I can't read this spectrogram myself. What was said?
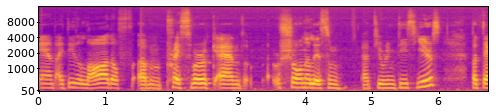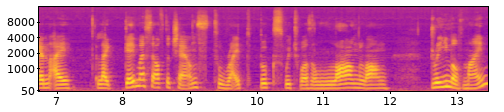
and I did a lot of um, press work and journalism uh, during these years. But then I like gave myself the chance to write books, which was a long, long dream of mine.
